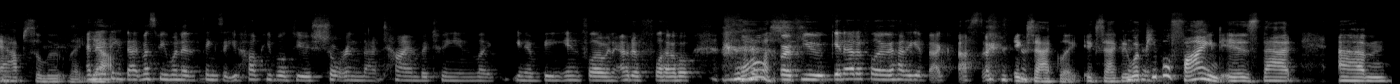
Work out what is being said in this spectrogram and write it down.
Absolutely And yeah I think that must be one of the things that you help people do is shorten that time between like, you know, being in flow and out of flow. Yes. or if you get out of flow, how to get back faster. exactly exactly what people find is that um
